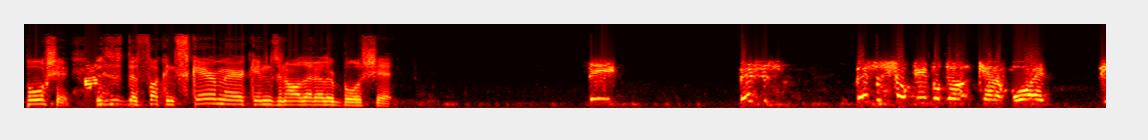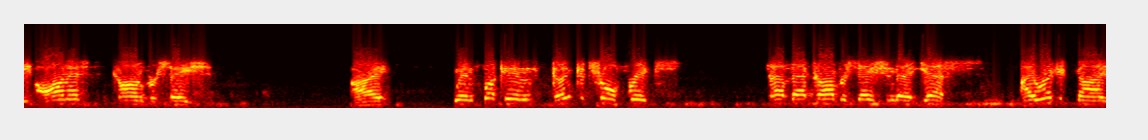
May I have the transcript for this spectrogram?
bullshit. This is the fucking scare Americans and all that other bullshit. See, this is this is so people don't, can avoid the honest conversation. All right, when fucking gun control freaks have that conversation that yes, I recognize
